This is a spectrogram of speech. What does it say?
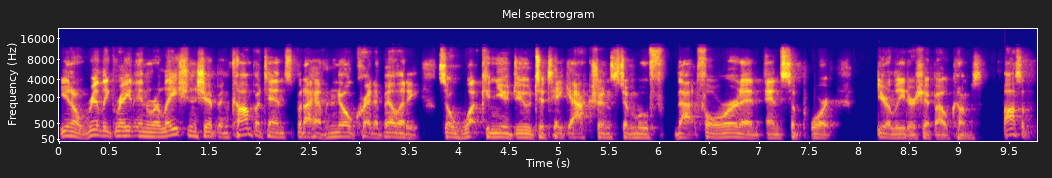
you know really great in relationship and competence but i have no credibility. So what can you do to take actions to move that forward and, and support your leadership outcomes? Awesome.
